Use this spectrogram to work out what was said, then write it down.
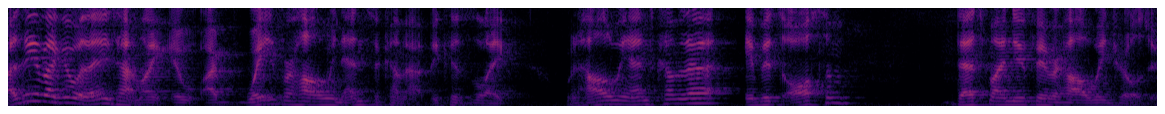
I think if I go with any time, like it, I'm waiting for Halloween Ends to come out because like when Halloween Ends comes out, if it's awesome, that's my new favorite Halloween trilogy.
